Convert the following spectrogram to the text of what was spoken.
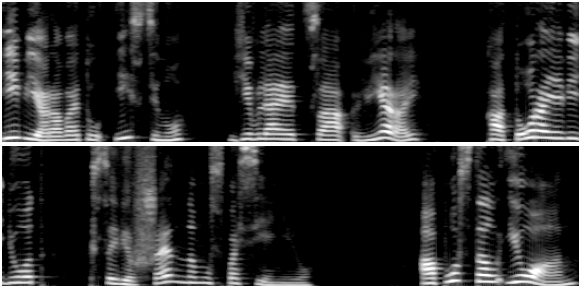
И вера в эту истину является верой, которая ведет к совершенному спасению. Апостол Иоанн,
